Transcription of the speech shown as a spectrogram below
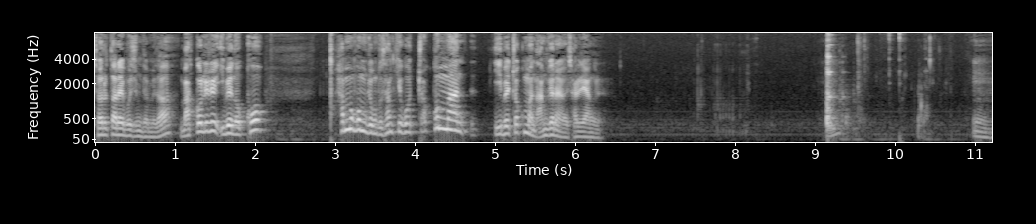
저를 따라해 보시면 됩니다. 막걸리를 입에 넣고 한 모금 정도 삼키고 조금만 입에 조금만 남겨놔요 잔량을. 음.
